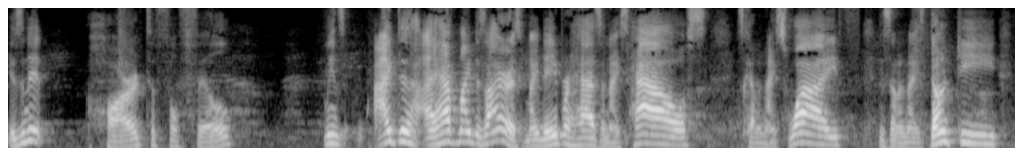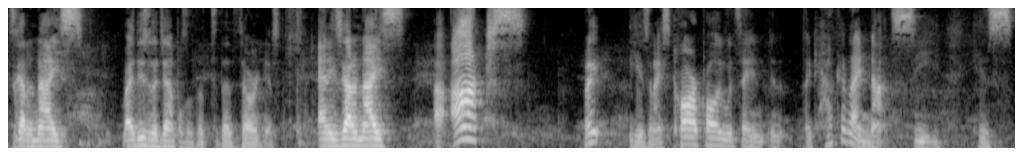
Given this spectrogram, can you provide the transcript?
Isn't it hard to fulfill? Means I, de- I have my desires. My neighbor has a nice house, he's got a nice wife, he's got a nice donkey, he's got a nice, right? These are the examples that the, the Torah gives. And he's got a nice uh, ox, right? He has a nice car, probably would say. Like, how could I not see his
